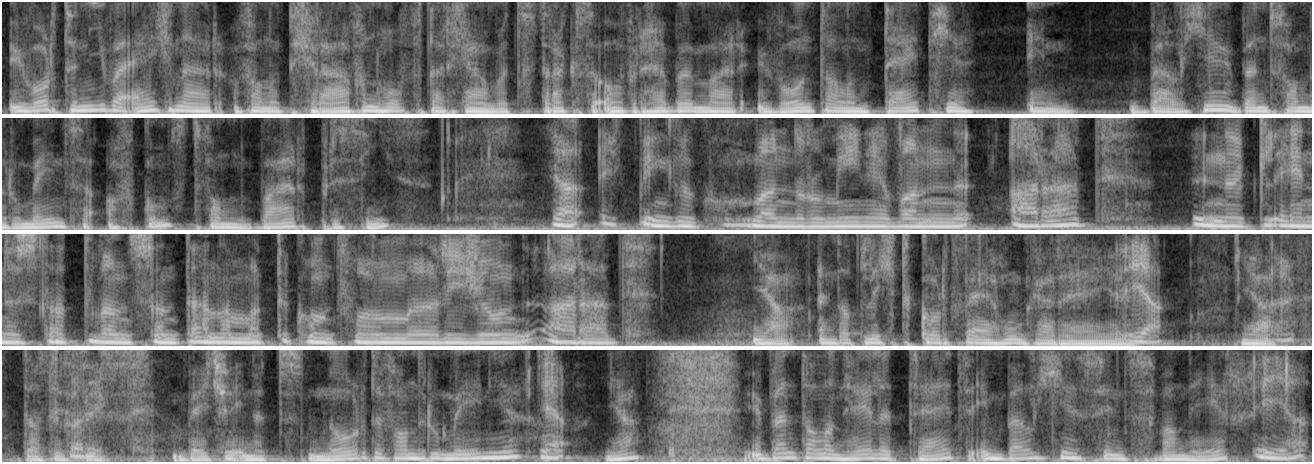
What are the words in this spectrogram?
U wordt de nieuwe eigenaar van het Gravenhof, daar gaan we het straks over hebben, maar u woont al een tijdje in België. U bent van Roemeense afkomst, van waar precies? Ja, ik ben gekomen van Roemenië, van Arad, in de kleine stad van Santana, maar dat komt van de region Arad. Ja, en dat ligt kort bij Hongarije. Ja. Ja, dat is dus een beetje in het noorden van Roemenië. Ja. ja. U bent al een hele tijd in België, sinds wanneer? Ja,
